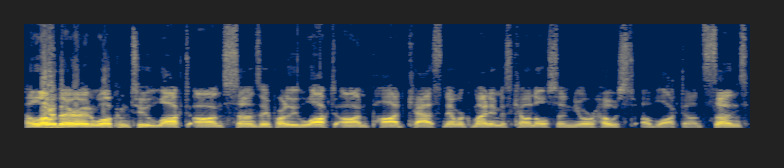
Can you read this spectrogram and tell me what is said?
Hello there, and welcome to Locked On Suns, a part of the Locked On Podcast Network. My name is Kellan Olson, your host of Locked On Suns.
